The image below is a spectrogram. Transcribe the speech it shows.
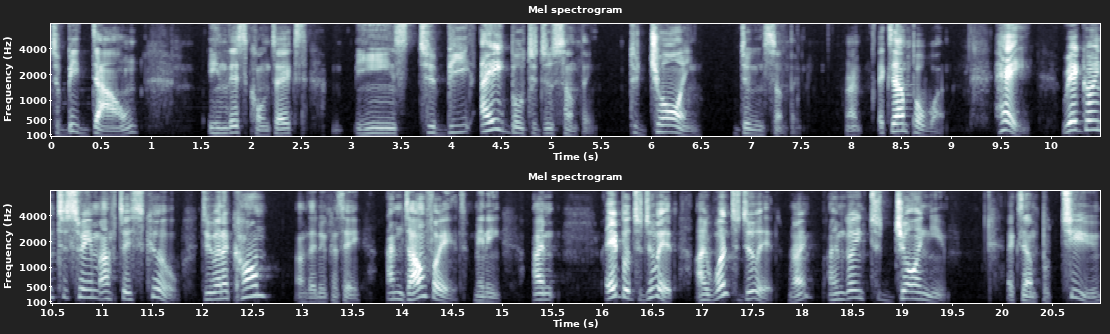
to be down in this context, means to be able to do something, to join doing something. Right? Example one. Hey, we're going to swim after school. Do you want to come? And then you can say, I'm down for it, meaning I'm able to do it. I want to do it, right? I'm going to join you. Example two,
